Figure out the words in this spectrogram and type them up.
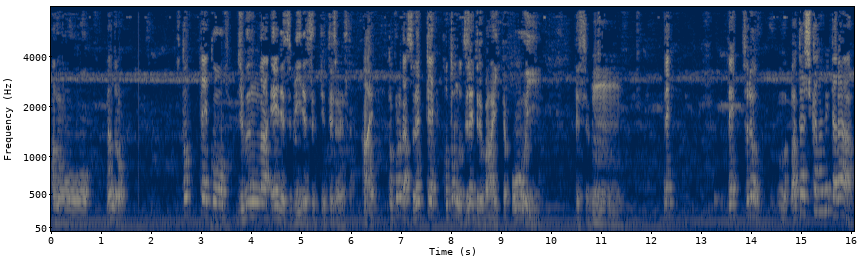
あのーなんだろう。人ってこう、自分が A です、B ですって言ってるじゃないですか。はい。ところが、それってほとんどずれてる場合って多いですよね。うん。で、で、それを、私から見たら、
